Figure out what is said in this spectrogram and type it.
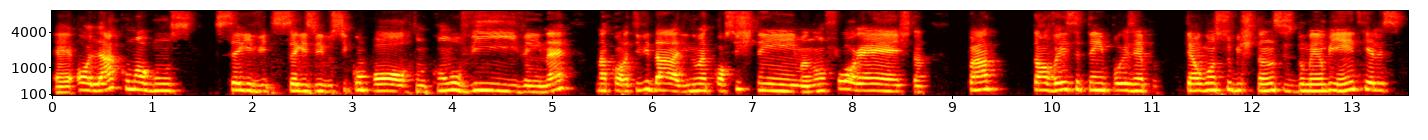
é, olhar como alguns seres, vivos se comportam, como vivem, né, na coletividade, no ecossistema, numa floresta, para talvez você tenha, por exemplo, tem algumas substâncias do meio ambiente que eles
